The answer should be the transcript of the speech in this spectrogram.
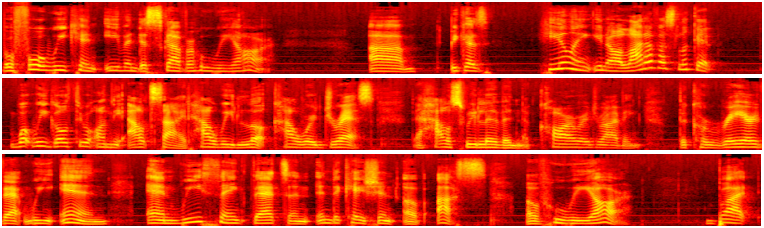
before we can even discover who we are. Um, because healing, you know, a lot of us look at what we go through on the outside, how we look, how we're dressed, the house we live in, the car we're driving, the career that we in, and we think that's an indication of us, of who we are. But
